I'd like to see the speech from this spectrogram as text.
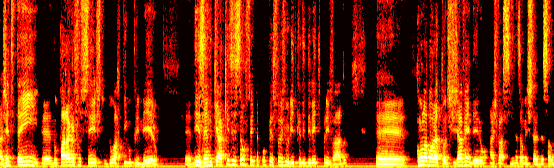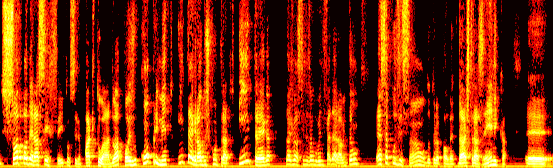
a gente tem no parágrafo 6 do artigo 1 dizendo que a aquisição feita por pessoa jurídica de direito privado é, com laboratórios que já venderam as vacinas ao Ministério da Saúde só poderá ser feito, ou seja, pactuado, após o cumprimento integral dos contratos e entrega das vacinas ao governo federal. Então, essa posição, doutora Paulette, da AstraZeneca, é,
